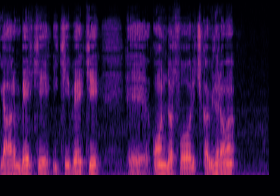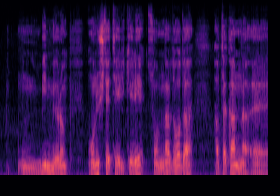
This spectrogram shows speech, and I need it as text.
Yarın belki 2 belki e, 14 favori çıkabilir ama hmm, bilmiyorum. 13 de tehlikeli. Sonlarda o da Atakan'la e,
